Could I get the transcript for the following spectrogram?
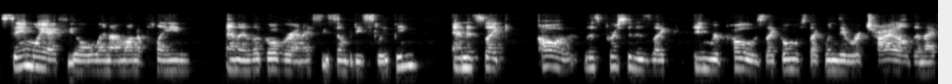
same way I feel when I'm on a plane and I look over and I see somebody sleeping, and it's like oh, this person is like in repose, like almost like when they were a child. And I,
